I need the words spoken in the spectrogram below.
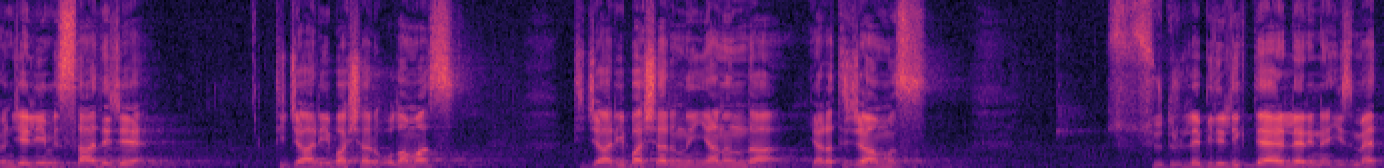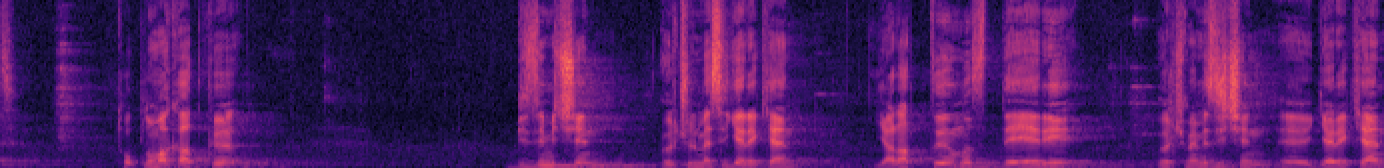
Önceliğimiz sadece ticari başarı olamaz. Ticari başarının yanında yaratacağımız sürdürülebilirlik değerlerine hizmet, topluma katkı, bizim için ölçülmesi gereken, yarattığımız değeri ölçmemiz için e, gereken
